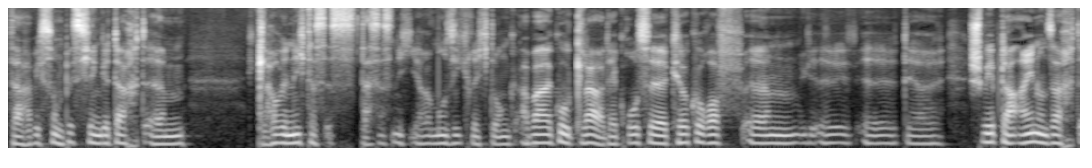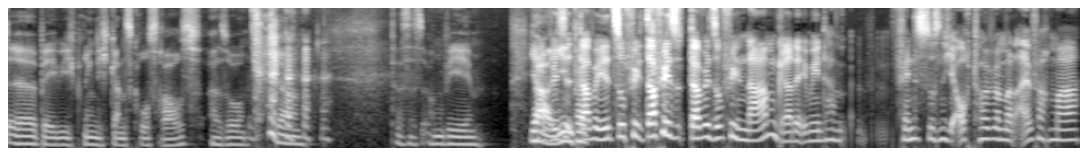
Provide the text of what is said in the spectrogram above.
da habe ich so ein bisschen gedacht, ähm, ich glaube nicht, das ist, das ist nicht ihre Musikrichtung. Aber gut, klar, der große Kirkorov, ähm, äh, äh, der schwebt da ein und sagt, äh, Baby, ich bring dich ganz groß raus. Also, ja, das ist irgendwie. Ja, wir, da wir jetzt so viel, dafür, da wir so viele Namen gerade erwähnt haben, fändest du es nicht auch toll, wenn man einfach mal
